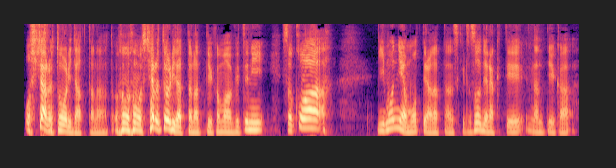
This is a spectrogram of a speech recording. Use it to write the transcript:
おっしゃる通りだったなと。おっしゃる通りだったなっていうか、まあ別にそこは疑問には持ってなかったんですけど、そうじゃなくて、なんていうか、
